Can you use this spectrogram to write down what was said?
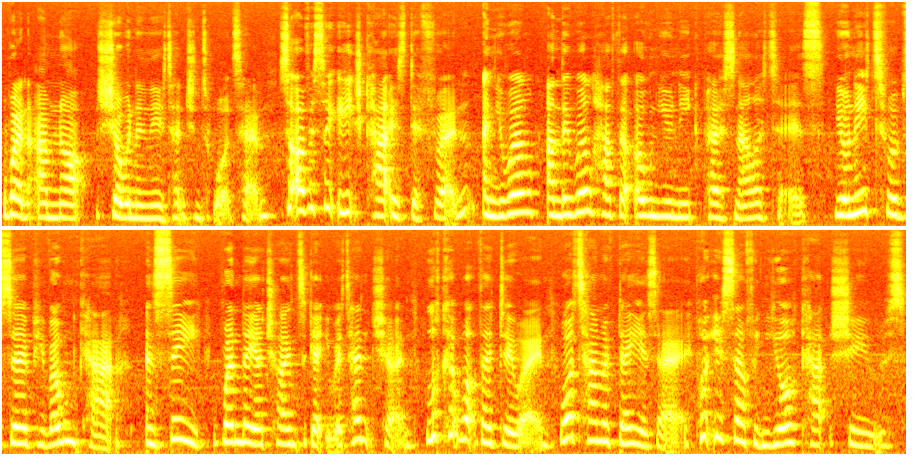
when I'm not showing any attention towards him. So obviously each cat is different and you will and they will have their own unique personalities. You'll need to observe your own cat and see when they are trying to get your attention. Look at what they're doing. What time of day is it? Put yourself in your cat's shoes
